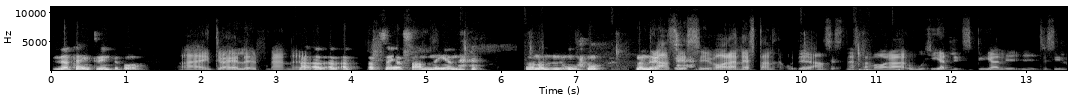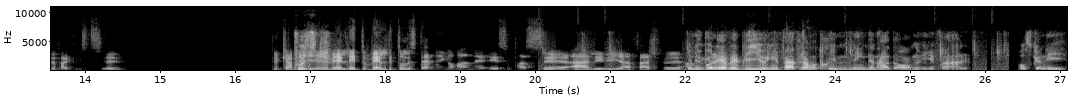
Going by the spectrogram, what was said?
det där tänkte vi inte på. Nej, inte jag heller. Men eh, Att, att, att, att säga sanningen. Det var någon, oh, någon det nytt. anses ju vara nästan, det anses nästan vara ohederligt spel i, i Tresilver faktiskt. Eh, Det kan Fusk. bli väldigt, väldigt dålig stämning om man är så pass eh, ärlig via affärs... Men nu börjar det väl bli ungefär framåt skymning den här dagen ungefär. Vad ska ni?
